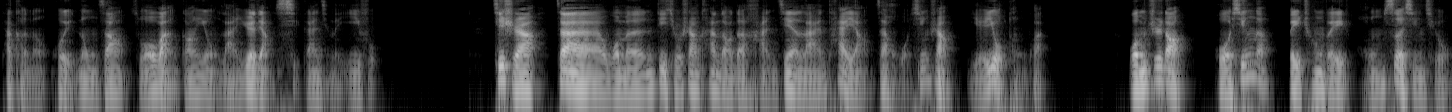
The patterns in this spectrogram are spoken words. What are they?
它可能会弄脏昨晚刚用蓝月亮洗干净的衣服。其实啊，在我们地球上看到的罕见蓝太阳，在火星上也有同款。我们知道，火星呢被称为红色星球。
